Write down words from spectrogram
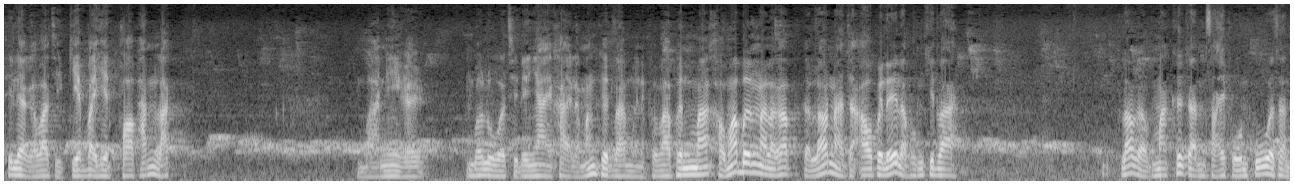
ที่แรกก็ว่าสิเก็บไว้เฮ็ดพอพันธุ์หลัก บานนี้ก็บ่รู้ว่าสิได้ย้ายค่ายแล้วมั้งคิดว่าเหมือนี้เพิ่นว่าเพิ่นมาเขามาเบิ่งนั่นแหละครับก็เราน่าจะเอาไปเลยล่ะผมคิดว่าเราก็มักคือกันสายโผนคู่ว่าซั่น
